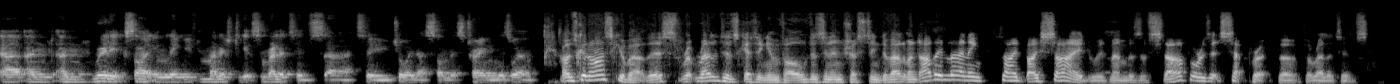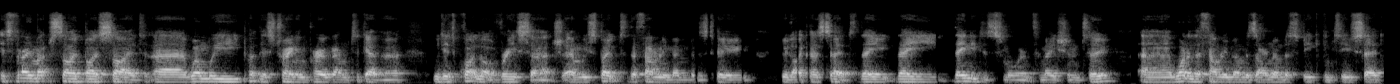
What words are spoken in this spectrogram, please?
Uh, and and really excitingly we've managed to get some relatives uh, to join us on this training as well. I was going to ask you about this. R- relatives getting involved is an interesting development. Are they learning side by side with members of staff or is it separate for, for relatives? It's very much side by side. Uh, when we put this training program together we did quite a lot of research and we spoke to the family members who who, like I said, they they they needed some more information too. Uh, one of the family members I remember speaking to said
